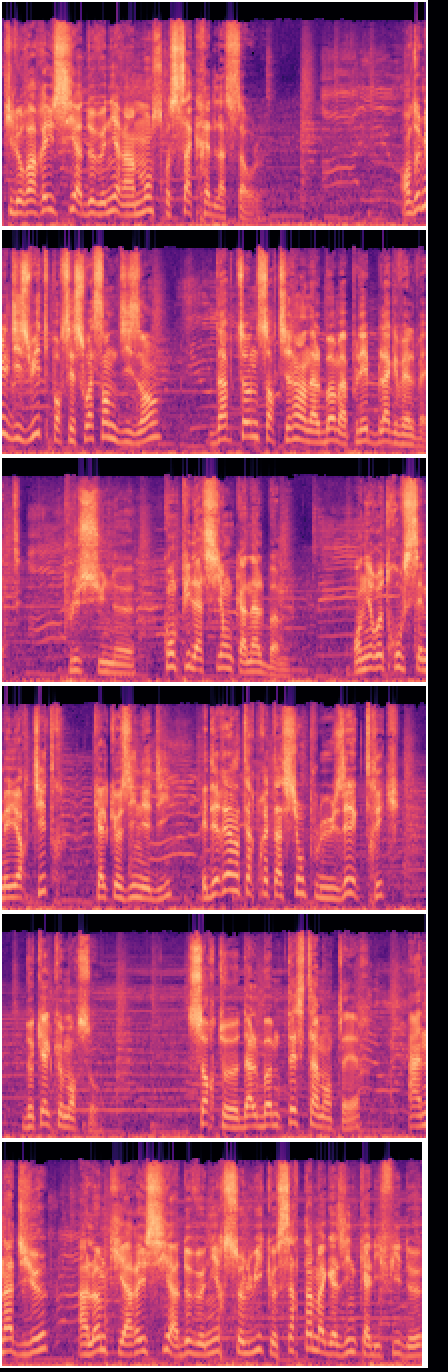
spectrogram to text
qu'il aura réussi à devenir un monstre sacré de la soul. En 2018, pour ses 70 ans, Dapton sortira un album appelé Black Velvet, plus une compilation qu'un album. On y retrouve ses meilleurs titres, quelques inédits et des réinterprétations plus électriques de quelques morceaux. Sorte d'album testamentaire, un adieu à l'homme qui a réussi à devenir celui que certains magazines qualifient de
